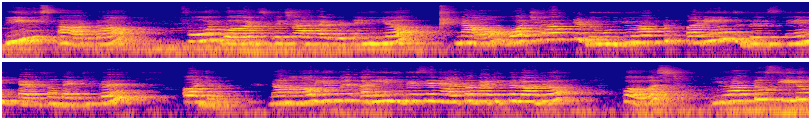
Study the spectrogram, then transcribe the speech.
these are the four words which I have written here. Now, what you have to do, you have to arrange this in alphabetical order. Now how you will arrange this in alphabetical order? First, you have to see the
